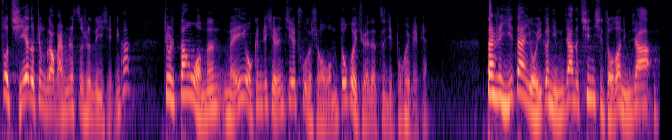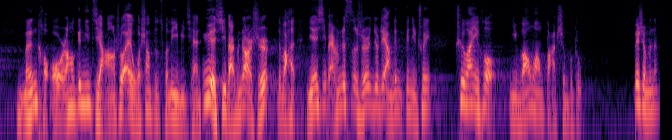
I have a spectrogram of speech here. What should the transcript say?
做企业都挣不了百分之四十的利息。你看，就是当我们没有跟这些人接触的时候，我们都会觉得自己不会被骗。但是，一旦有一个你们家的亲戚走到你们家门口，然后跟你讲说：“哎，我上次存了一笔钱，月息百分之二十，对吧？年息百分之四十，就这样跟跟你吹，吹完以后，你往往把持不住。为什么呢？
